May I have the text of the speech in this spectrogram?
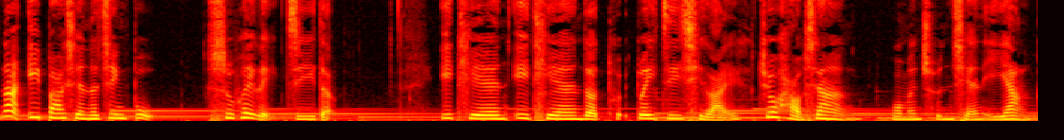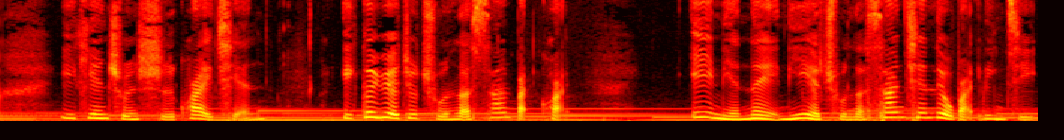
那一八仙的进步是会累积的，一天一天的堆堆积起来，就好像我们存钱一样。一天存十块钱，一个月就存了三百块，一年内你也存了三千六百令吉。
